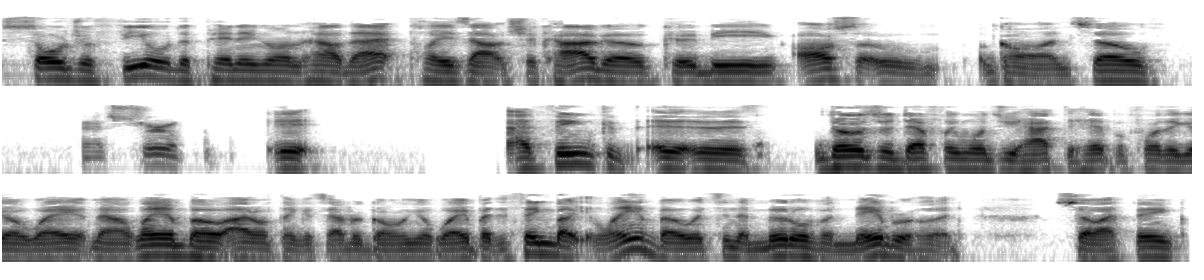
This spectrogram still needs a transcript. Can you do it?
Soldier Field, depending on how that plays out in Chicago, could be also gone. So That's true. it, I think it is, those are definitely ones you have to hit before they go away. Now Lambeau, I don't think it's ever going away. But the thing about Lambeau, it's in the middle of a neighborhood, so I think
